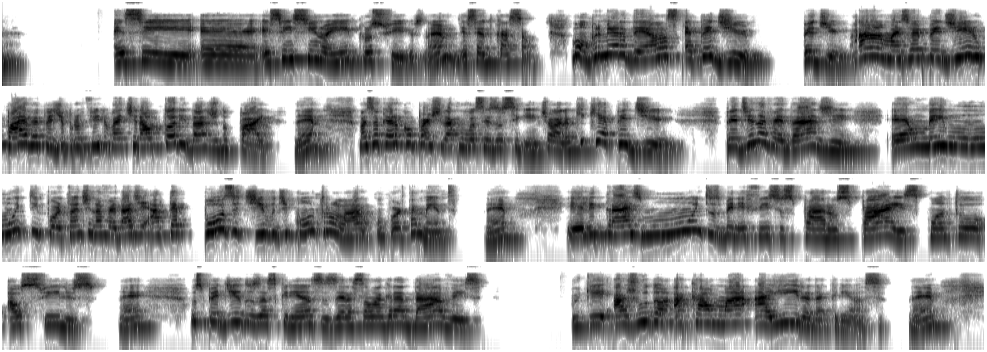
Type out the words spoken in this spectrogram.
esse, é, esse ensino aí para os filhos, né? Essa educação. Bom, a primeira delas é pedir. Pedir. Ah, mas vai pedir, o pai vai pedir para o filho, vai tirar a autoridade do pai, né? Mas eu quero compartilhar com vocês o seguinte: olha, o que, que é pedir? Pedir, na verdade, é um meio muito importante, na verdade, até positivo de controlar o comportamento né? Ele traz muitos benefícios para os pais quanto aos filhos, né? Os pedidos às crianças, elas são agradáveis, porque ajudam a acalmar a ira da criança, né?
